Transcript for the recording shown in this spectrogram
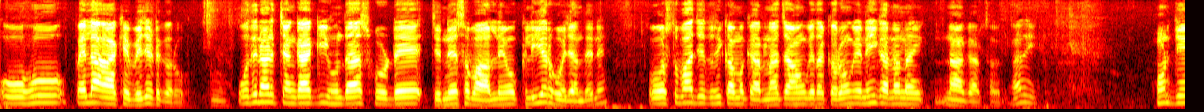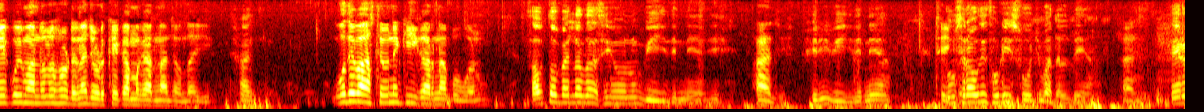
ਉਹ ਪਹਿਲਾਂ ਆ ਕੇ ਵਿਜ਼ਿਟ ਕਰੋ। ਹੂੰ। ਉਹਦੇ ਨਾਲ ਚੰਗਾ ਕੀ ਹੁੰਦਾ ਤੁਹਾਡੇ ਜਿੰਨੇ ਸਵਾਲ ਨੇ ਉਹ ਕਲੀਅਰ ਹੋ ਜਾਂਦੇ ਨੇ। ਉਸ ਤੋਂ ਬਾਅਦ ਜੇ ਤੁਸੀਂ ਕੰਮ ਕਰਨਾ ਚਾਹੋਗੇ ਤਾਂ ਕਰੋਗੇ ਨਹੀਂ ਕਰਨਾ ਨਹੀਂ ਨਾ ਕਰ ਸਕਦੇ ਹਾਂ ਜੀ। ਹੁਣ ਜੇ ਕੋਈ ਮੰਨ ਲਓ ਤੁਹਾਡੇ ਨਾਲ ਜੁੜ ਕੇ ਕੰਮ ਕਰਨਾ ਚਾਹੁੰਦਾ ਜੀ ਹਾਂਜੀ। ਉਹਦੇ ਵਾਸਤੇ ਉਹਨੇ ਕੀ ਕਰਨਾ ਪਊਗਾ ਉਹਨੂੰ? ਸਭ ਤੋਂ ਪਹਿਲਾਂ ਤਾਂ ਅਸੀਂ ਉਹਨੂੰ ਬੀਜ ਦਿੰਨੇ ਆ ਜੀ। ਹਾਂਜੀ। ਫ੍ਰੀ ਬੀਜ ਦਿੰਨੇ ਆ ਠੀਕ ਦੂਸਰਾ ਉਹਦੀ ਥੋੜੀ ਸੋਚ ਬਦਲਦੇ ਆ ਹਾਂਜੀ। ਫਿਰ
